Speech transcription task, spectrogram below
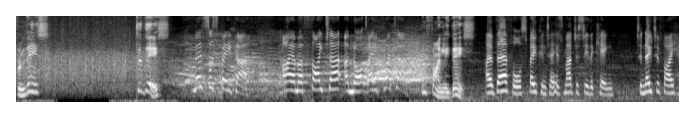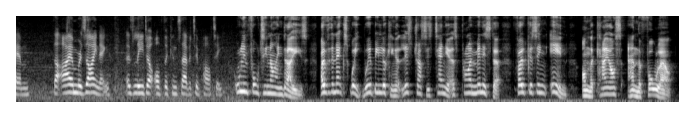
From this to this. Mr. Speaker, I am a fighter and not a quitter. And finally, this. I have therefore spoken to His Majesty the King to notify him that I am resigning as leader of the Conservative Party. All in 49 days. Over the next week, we'll be looking at Liz Truss's tenure as Prime Minister, focusing in on the chaos and the fallout.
